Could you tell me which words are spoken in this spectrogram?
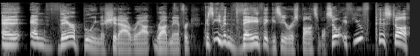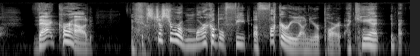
and and they're booing the shit out of Rob, Manfred because even they think he's irresponsible. So if you've pissed off that crowd, it's just a remarkable feat of fuckery on your part. I can't. I, I can't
